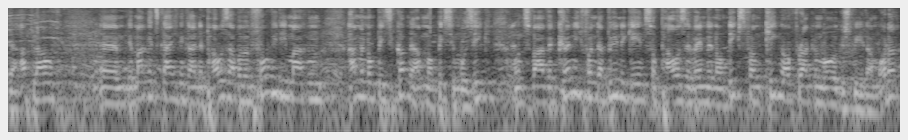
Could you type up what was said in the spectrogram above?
der Ablauf. Ähm, wir machen jetzt gleich eine kleine Pause, aber bevor wir die machen, haben wir noch ein bisschen, komm, wir haben noch ein bisschen Musik. Und zwar, wir können nicht von der Bühne gehen zur Pause, wenn wir noch nichts von King of Rock'n'Roll gespielt haben haben, oder?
